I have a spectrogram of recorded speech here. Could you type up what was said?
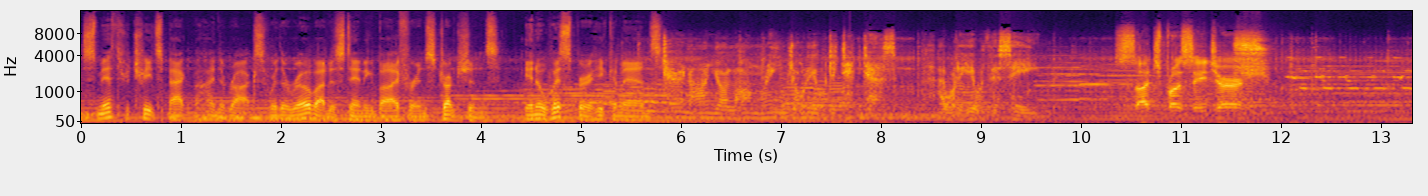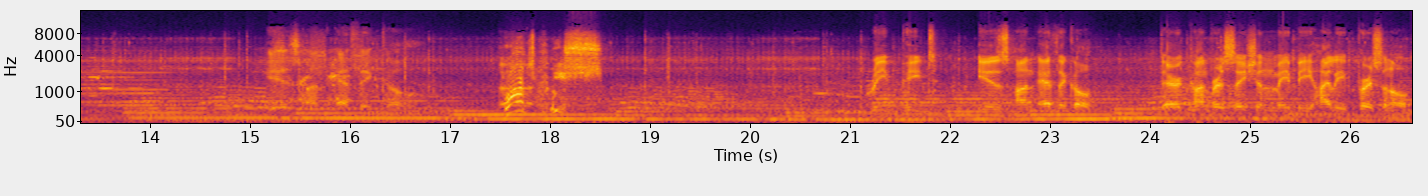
Smith retreats back behind the rocks where the robot is standing by for instructions. In a whisper, he commands Turn on your long range audio detectors. I want to hear what they're saying. Such procedure Shh. is unethical. What? Shh. Repeat, is unethical. Their conversation may be highly personal.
